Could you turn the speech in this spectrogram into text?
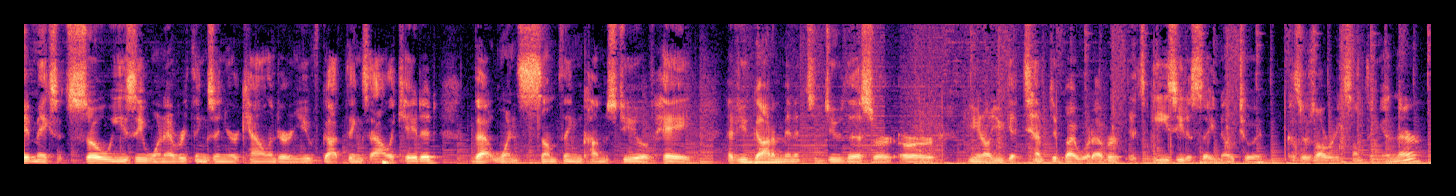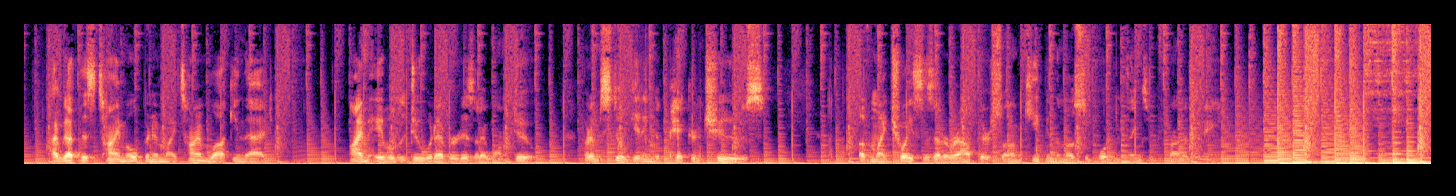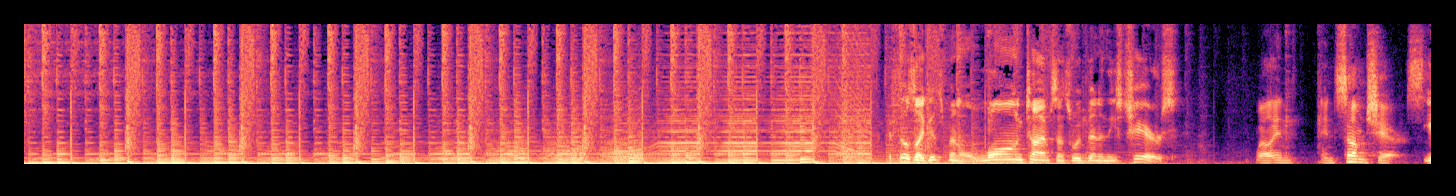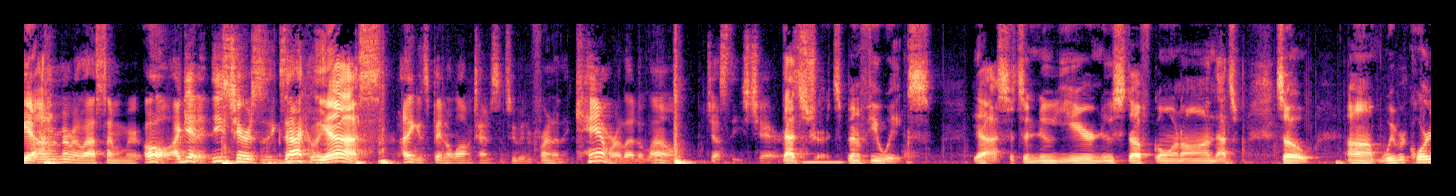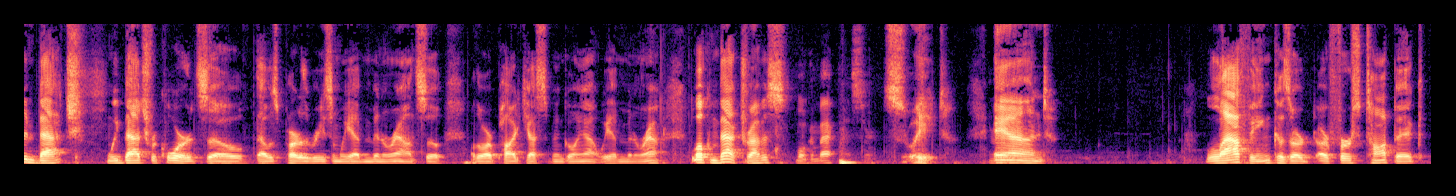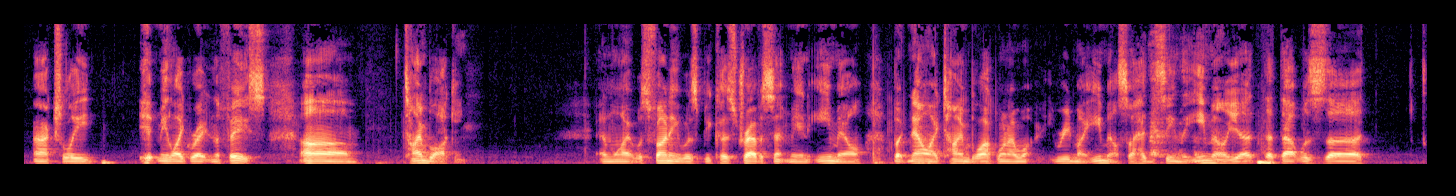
it makes it so easy when everything's in your calendar and you've got things allocated that when something comes to you of hey have you got a minute to do this? Or, or you know you get tempted by whatever it's easy to say no to it because there's already something in there. I've got this time open in my time blocking that i'm able to do whatever it is that i want to do but i'm still getting to pick and choose of my choices that are out there so i'm keeping the most important things in front of me feels like it's been a long time since we've been in these chairs Well, in in some chairs. Yeah. I don't remember the last time we were. Oh, I get it. These chairs exactly. yes I think it's been a long time since we've been in front of the camera, let alone just these chairs. That's true. It's been a few weeks. Yes, it's a new year, new stuff going on. That's so um, we record in batch. We batch record, so that was part of the reason we haven't been around. So although our podcast has been going out, we haven't been around. Welcome back, Travis. welcome back, Nestor. Sweet. And laughing because our, our first topic actually hit me like right in the face. Um, time blocking. And why it was funny was because Travis sent me an email, but now I time block when I want read my email, so I hadn't seen the email yet that that was uh,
